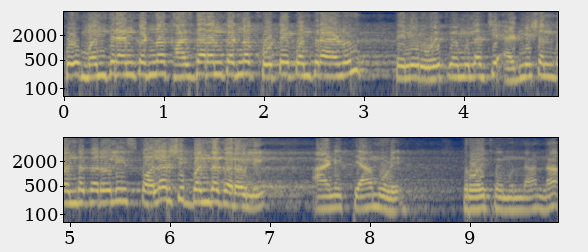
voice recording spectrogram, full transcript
खो- मंत्र्यांकडनं खासदारांकडनं खोटे पत्र आणून त्यांनी रोहित वेमुलांची ऍडमिशन बंद करवली स्कॉलरशिप बंद करवली आणि त्यामुळे रोहित वेमुलांना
